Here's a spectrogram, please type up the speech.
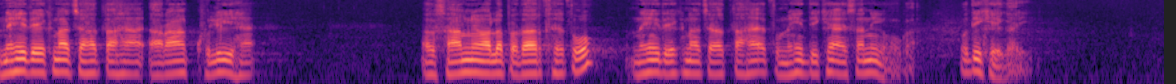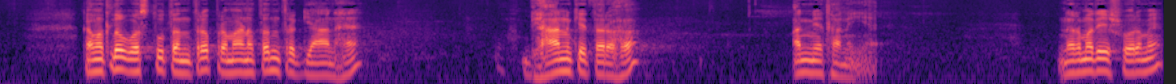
नहीं देखना चाहता है, और आँख खुली है, और सामने वाला पदार्थ है तो नहीं देखना चाहता है तो नहीं दिखे, ऐसा नहीं होगा। वो दिखेगा ही। का मतलब वस्तु तंत्र, प्रमाण तंत्र ज्ञान है। ध्यान के तरह अन्यथा नहीं है। नर्मदेश्वर में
